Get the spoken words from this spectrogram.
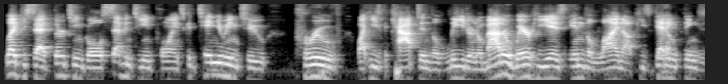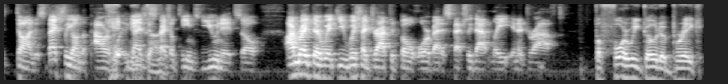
like you said, 13 goals, 17 points, continuing to prove why he's the captain, the leader. No matter where he is in the lineup, he's getting things done, especially on the power play. The Getting guy's a special teams unit. So I'm right there with you. Wish I drafted Bo Horvat, especially that late in a draft. before we go to break,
